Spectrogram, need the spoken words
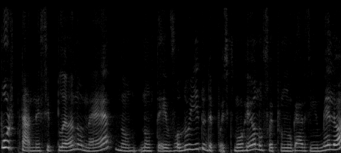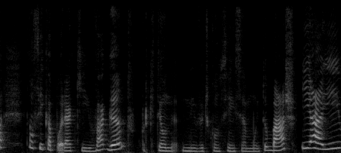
por estar tá nesse plano, né, não, não ter evoluído depois que morreu, não foi para um lugarzinho melhor, então fica por aqui vagando, porque tem um nível de consciência muito baixo, e aí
